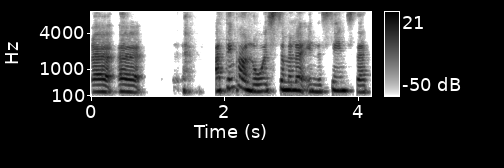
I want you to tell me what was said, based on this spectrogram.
uh, uh, I think our law is similar in the sense that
